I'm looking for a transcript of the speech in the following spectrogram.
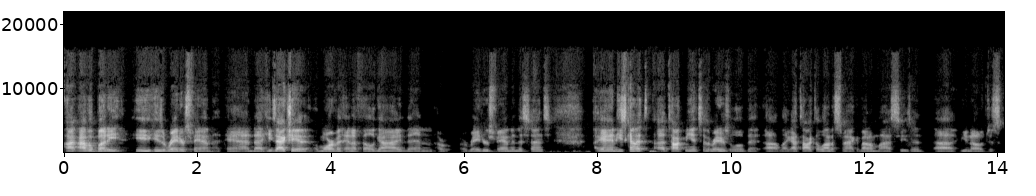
I have a buddy. He he's a Raiders fan, and he's actually a, more of an NFL guy than a, a Raiders fan in this sense. And he's kind of talked me into the Raiders a little bit. Like I talked a lot of smack about them last season. You know, just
